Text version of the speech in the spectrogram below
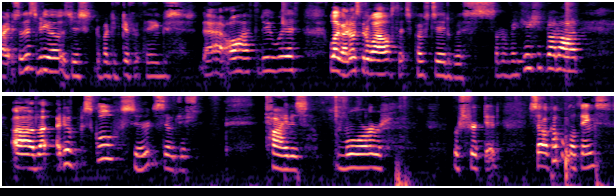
Alright, so this video is just a bunch of different things that all have to do with Lego. I know it's been a while since posted with summer vacation going on, uh, but I do have school soon, so just time is more restricted. So a couple cool things.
